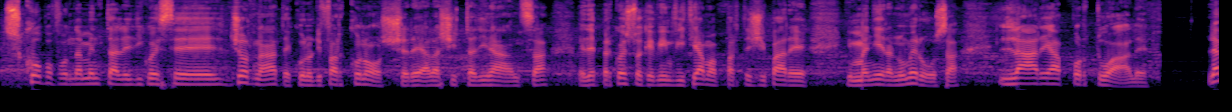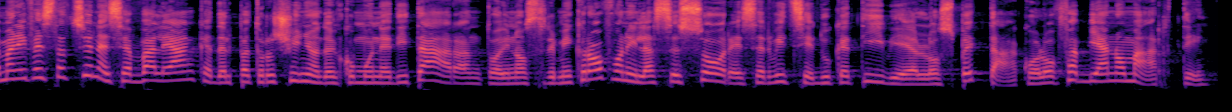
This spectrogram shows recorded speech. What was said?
Scopo fondamentale di queste giornate è quello di far conoscere alla cittadinanza, ed è per questo che vi invitiamo a partecipare in maniera numerosa, l'area portuale. La manifestazione si avvale anche del patrocinio del Comune di Taranto. Ai nostri microfoni l'assessore ai servizi educativi e allo spettacolo Fabiano Marti.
